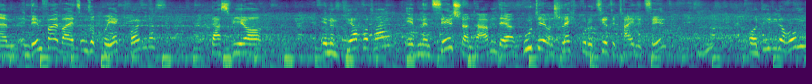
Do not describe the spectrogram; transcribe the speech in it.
Ähm, in dem Fall war jetzt unser Projekt folgendes, dass wir in einem TIA-Portal eben einen Zählstand haben, der gute und schlecht produzierte Teile zählt und die wiederum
